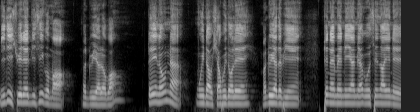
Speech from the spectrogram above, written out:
မြည်သည့်ရွှေတဲ့ပစ္စည်းကိုမှမတွေ့ရတော့ပါတိန်လုံးနဲ့မွေးတောက်ရှာဖွေတော့လဲမတွေ့ရသဖြင့်ဖြစ်နိုင်မယ့်နေရာများကိုစဉ်းစားရင်းနဲ့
